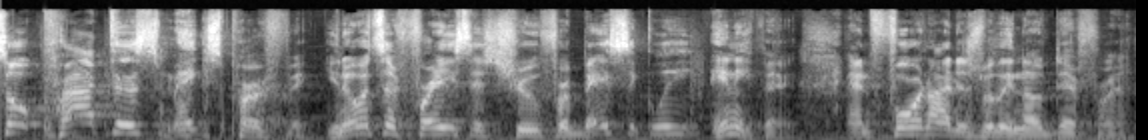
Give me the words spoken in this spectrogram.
So practice makes perfect. You know, it's a phrase that's true for basically anything. And Fortnite is really no different.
